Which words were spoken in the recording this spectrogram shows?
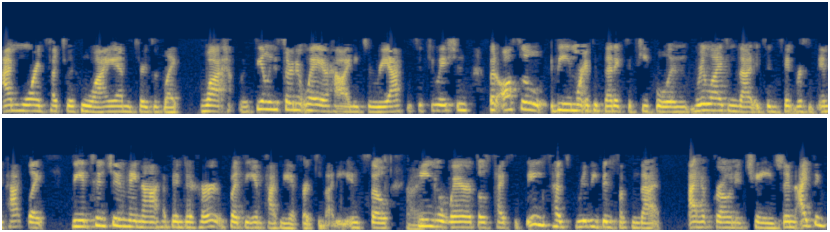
I'm more in touch with who I am in terms of like why I'm feeling a certain way or how I need to react to situations, but also being more empathetic to people and realizing that it's intent versus impact. Like the intention may not have been to hurt, but the impact may have hurt somebody. And so right. being aware of those types of things has really been something that I have grown and changed. And I think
